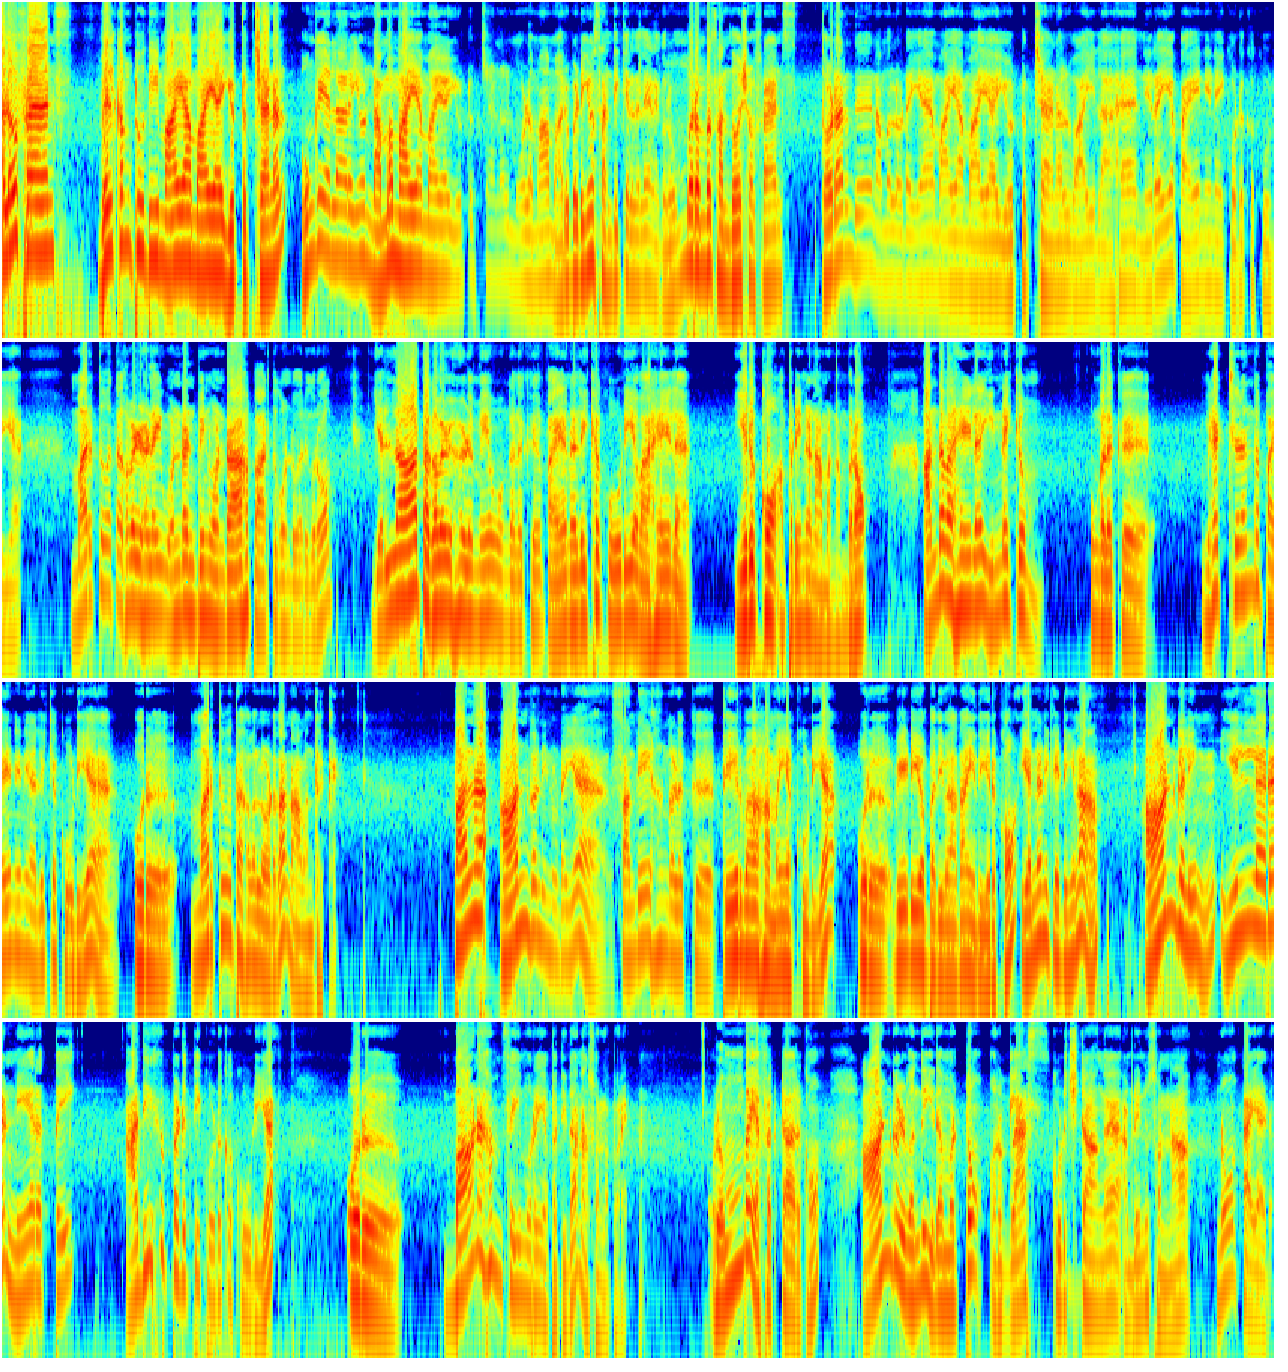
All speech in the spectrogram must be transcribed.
Hello friends welcome to the Maya Maya YouTube channel உங்கள் எல்லாரையும் நம்ம மாயா மாயா யூடியூப் சேனல் மூலமாக மறுபடியும் சந்திக்கிறதுல எனக்கு ரொம்ப ரொம்ப சந்தோஷம் ஃப்ரெண்ட்ஸ் தொடர்ந்து நம்மளுடைய மாயா மாயா யூடியூப் சேனல் வாயிலாக நிறைய பயனினை கொடுக்கக்கூடிய மருத்துவ தகவல்களை ஒன்றன் பின் ஒன்றாக பார்த்து கொண்டு வருகிறோம். எல்லா தகவல்களுமே உங்களுக்கு பயனளிக்கக்கூடிய வகையில் இருக்கும் அப்படின்னு நாம் நம்புகிறோம் அந்த வகையில் இன்றைக்கும் உங்களுக்கு மிகச்சிறந்த பயனினை அளிக்கக்கூடிய ஒரு மருத்துவ தகவலோடு தான் நான் வந்திருக்கேன். பல ஆண்களினுடைய சந்தேகங்களுக்கு தீர்வாக அமையக்கூடிய ஒரு வீடியோ பதிவாக தான் இது இருக்கும். என்னன்னு கேட்டிங்கன்னா ஆண்களின் இல்லற நேரத்தை அதிகப்படுத்தி கொடுக்கக்கூடிய ஒரு பானகம் செய்முறையை பற்றி தான் நான் சொல்ல போகிறேன் ரொம்ப எஃபெக்டாக இருக்கும். ஆண்கள் வந்து இதை மட்டும் ஒரு கிளாஸ் குடிச்சிட்டாங்க அப்படின்னு சொன்னால் நோ டயர்டு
